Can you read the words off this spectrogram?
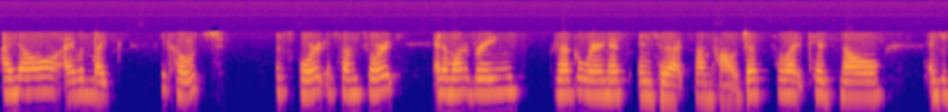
I know I would like to coach a sport of some sort, and I want to bring drug awareness into that somehow, just to let kids know and to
